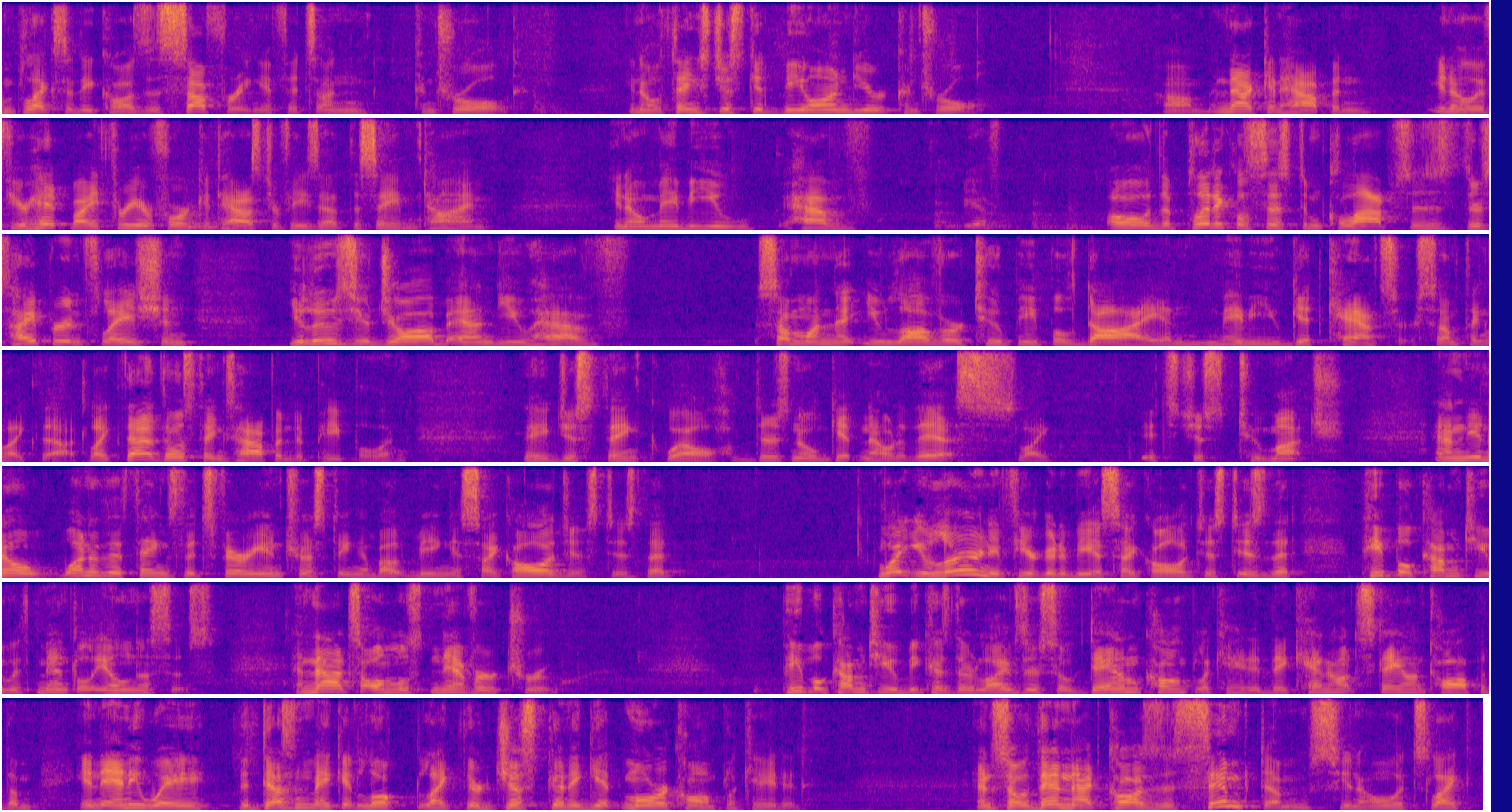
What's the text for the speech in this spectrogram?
complexity causes suffering if it's uncontrolled. You know, things just get beyond your control. Um, and that can happen, you know, if you're hit by three or four catastrophes at the same time. You know, maybe you have, if, oh, the political system collapses, there's hyperinflation, you lose your job, and you have someone that you love or two people die, and maybe you get cancer, something like that. Like that, those things happen to people, and they just think, well, there's no getting out of this. Like, it's just too much. And you know, one of the things that's very interesting about being a psychologist is that what you learn if you're going to be a psychologist is that people come to you with mental illnesses. And that's almost never true. People come to you because their lives are so damn complicated, they cannot stay on top of them in any way that doesn't make it look like they're just going to get more complicated. And so then that causes symptoms, you know, it's like,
